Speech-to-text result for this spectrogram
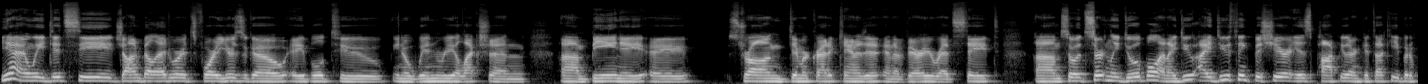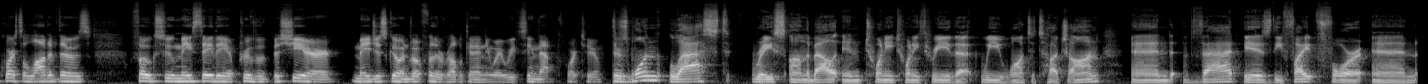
Yeah, and we did see John Bel Edwards four years ago able to you know win re-election, um, being a, a strong Democratic candidate in a very red state. Um, so it's certainly doable, and I do I do think Beshear is popular in Kentucky, but of course a lot of those folks who may say they approve of Beshear may just go and vote for the Republican anyway. We've seen that before too. There's one last race on the ballot in 2023 that we want to touch on, and that is the fight for an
